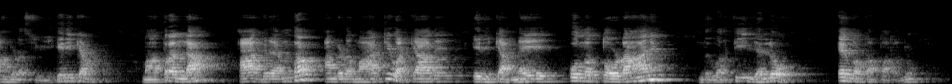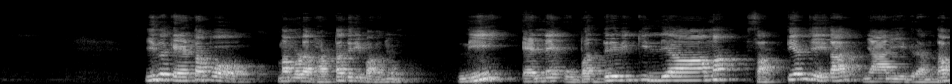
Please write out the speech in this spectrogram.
അങ്ങോട്ട് സ്വീകരിക്കണം. മാത്രല്ല ആ ഗ്രന്ഥം അങ്ങോട്ട് മാറ്റി വയ്ക്കാതെ എനിക്ക് അങ്ങയെ ഒന്ന് തൊടാനും നിവർത്തിയില്ലല്ലോ എന്നൊക്കെ പറഞ്ഞു. ഇത് കേട്ടപ്പോ നമ്മുടെ ഭട്ടതിരി പറഞ്ഞു നീ എന്നെ ഉപദ്രവിക്കില്ലാന്ന് സത്യം ചെയ്താൽ ഞാൻ ഈ ഗ്രന്ഥം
